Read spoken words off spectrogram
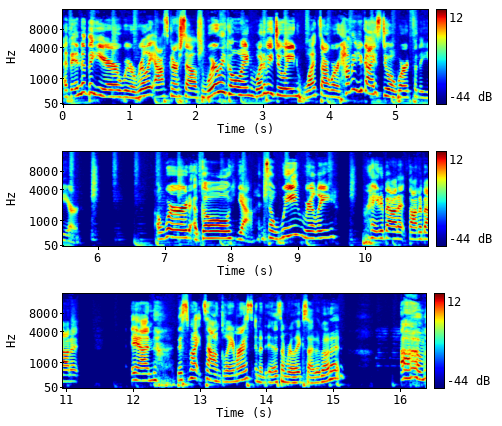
At the end of the year, we were really asking ourselves, where are we going? What are we doing? What's our word? How many of you guys do a word for the year? a word, a goal. Yeah. And so we really prayed about it, thought about it. And this might sound glamorous, and it is. I'm really excited about it. Um,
